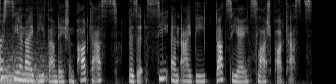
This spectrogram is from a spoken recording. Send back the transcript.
For more CNIB Foundation podcasts, visit cnib.ca/podcasts.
